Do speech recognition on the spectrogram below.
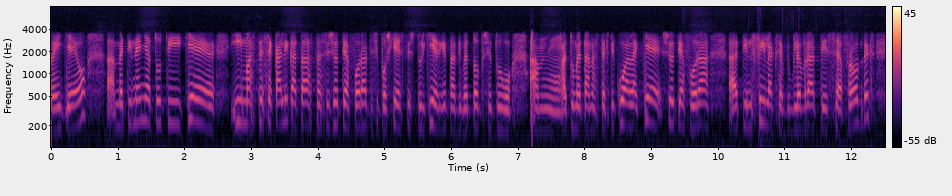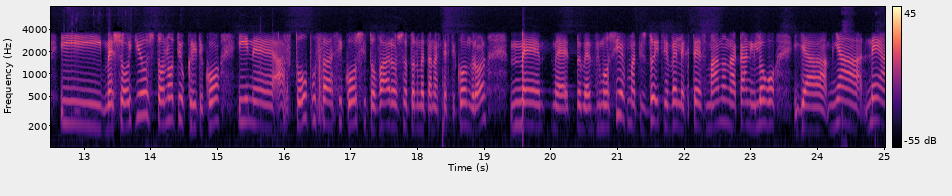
Αιγαίο με την έννοια του ότι και είμαστε σε καλή κατάσταση σε ό,τι αφορά τις υποσχέσεις της Τουρκίας για την αντιμετώπιση του, του μεταναστευτικού αλλά και σε ό,τι αφορά την φύλαξη από την πλευρά της Frontex. Η Μεσόγειος, το νότιο κριτικό είναι αυτό που θα σηκώσει το βάρος των μεταναστευτικών δρόμων με, με το δημοσίευμα της Deutsche Welle χτες μάλλον να κάνει λόγο για μια νέα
